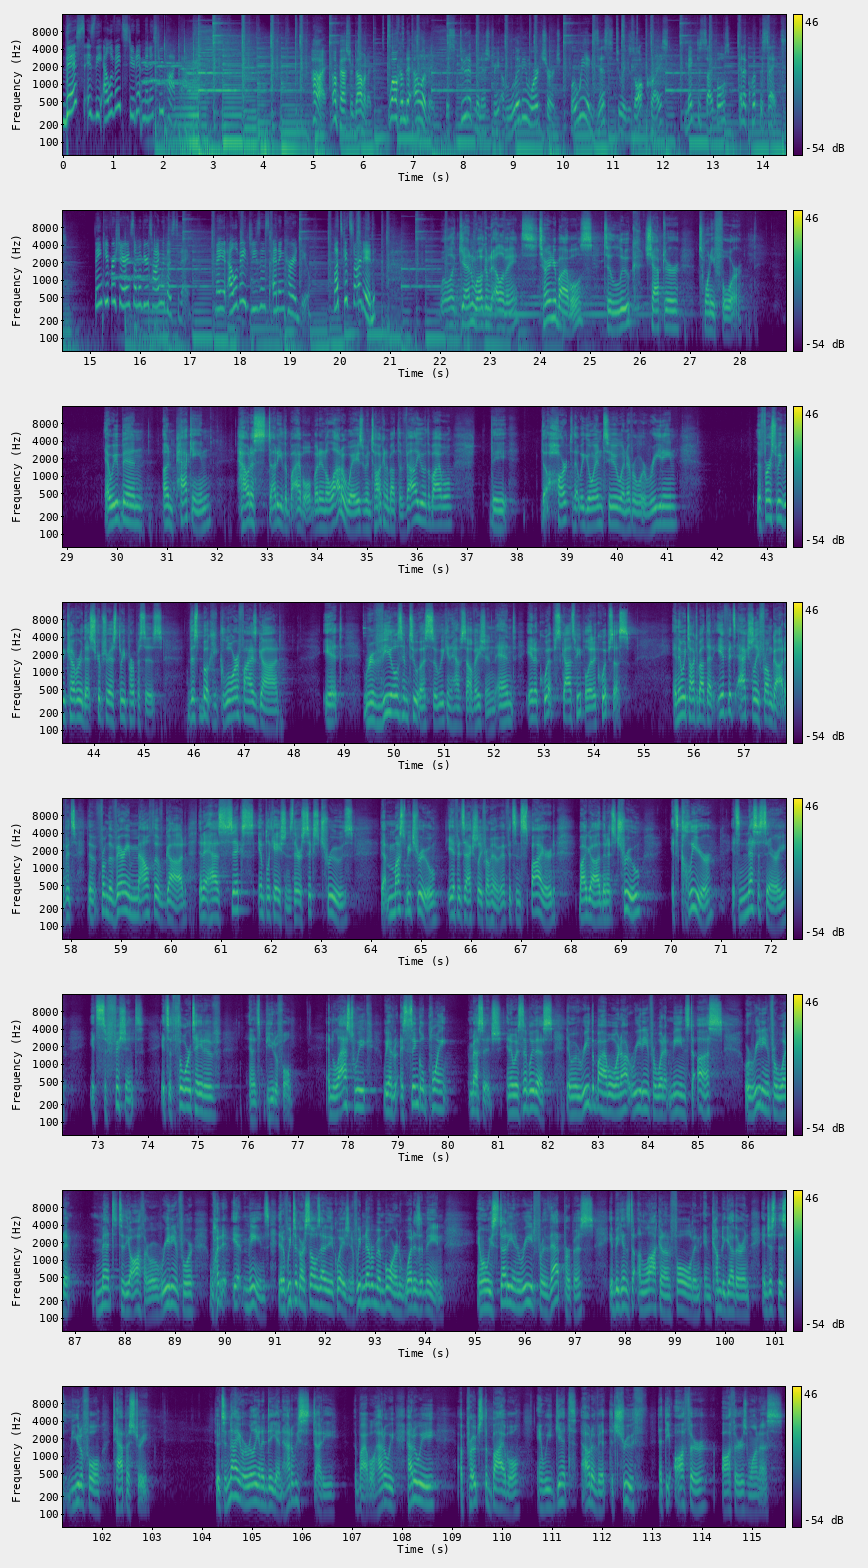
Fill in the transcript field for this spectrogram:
This is the Elevate Student Ministry Podcast. Hi, I'm Pastor Dominick. Welcome to Elevate, the student ministry of Living Word Church, where we exist to exalt Christ, make disciples, and equip the saints. Thank you for sharing some of your time with us today. May it elevate Jesus and encourage you. Let's get started. Well, again, welcome to Elevate. Turn your Bibles to Luke chapter 24. And we've been unpacking how to study the Bible, but in a lot of ways, we've been talking about the value of the Bible, the, the heart that we go into whenever we're reading. The first week we covered that Scripture has three purposes. This book glorifies God, it reveals Him to us so we can have salvation, and it equips God's people, it equips us. And then we talked about that if it's actually from God, if it's the, from the very mouth of God, then it has six implications. There are six truths that must be true if it's actually from Him. If it's inspired by God, then it's true, it's clear, it's necessary, it's sufficient, it's authoritative, and it's beautiful. And last week, we had a single point message. And it was simply this that when we read the Bible, we're not reading for what it means to us, we're reading for what it meant to the author. We're reading for what it, it means. That if we took ourselves out of the equation, if we'd never been born, what does it mean? And when we study and read for that purpose, it begins to unlock and unfold and, and come together in, in just this beautiful tapestry. So tonight we're really going to dig in. How do we study the Bible? How do we, how do we approach the Bible and we get out of it the truth that the author, authors want us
